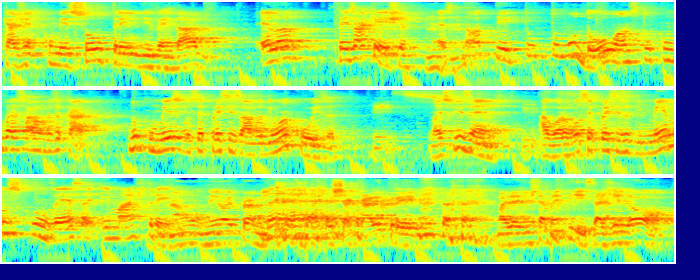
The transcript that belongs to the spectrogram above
que a gente começou o treino de verdade, ela fez a queixa. Uhum. Essa, não, Diego, tu, tu mudou, antes tu conversava, mas cara, no começo você precisava de uma coisa. Isso. Nós fizemos. Isso. Agora você precisa de menos conversa e mais treino. Não, nem olhe para mim. Fecha a cara e treino. Mas é justamente isso. A gente, ó,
